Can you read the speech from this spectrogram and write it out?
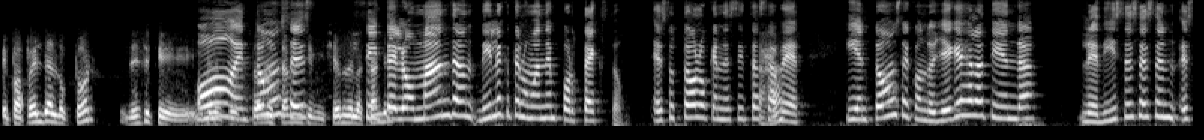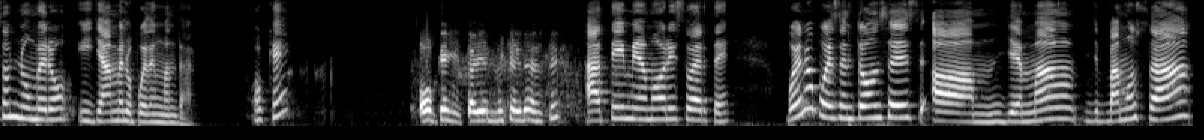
el papel del doctor dice que oh entonces si te lo mandan dile que te lo manden por texto eso es todo lo que necesitas saber y entonces cuando llegues a la tienda le dices ese, esos números y ya me lo pueden mandar ¿ok? Ok está bien muchas gracias a ti mi amor y suerte. Bueno pues entonces vamos a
